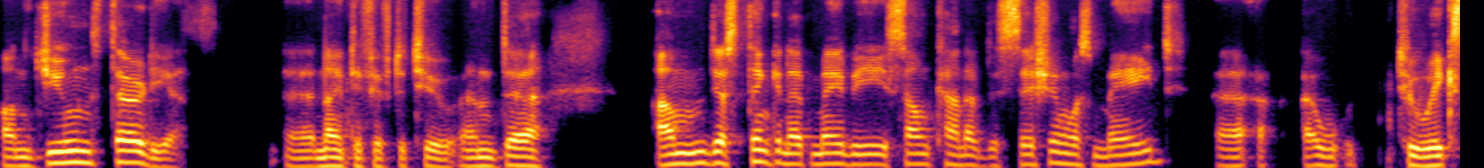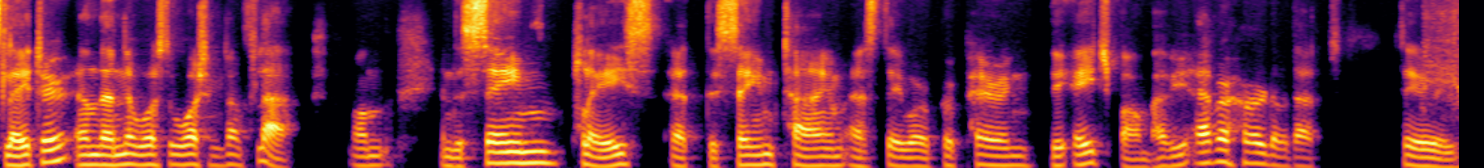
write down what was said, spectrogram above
on June 30th, 1952, and I'm just thinking that maybe some kind of decision was made uh, uh, two weeks later, and then there was the Washington flap on in the same place at the same time as they were preparing the H bomb. Have you ever heard of that theory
